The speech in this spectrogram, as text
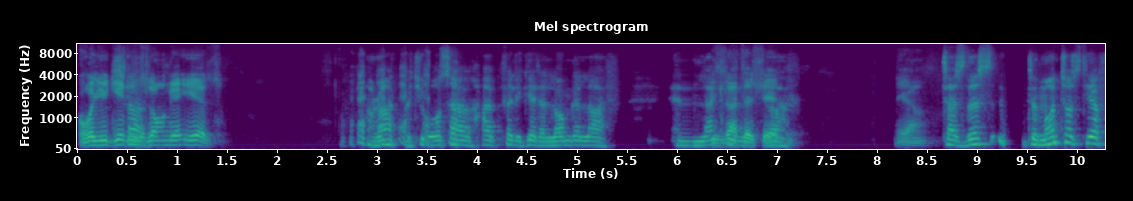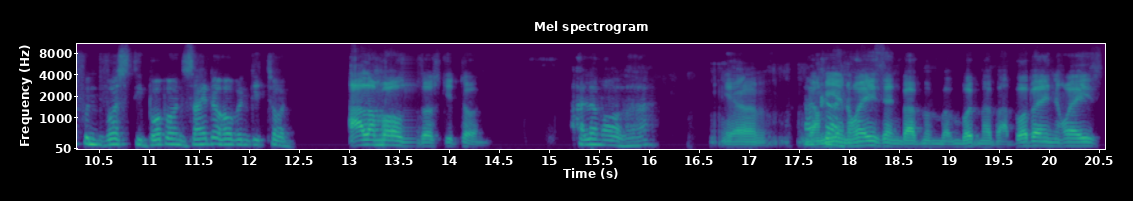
All you get is longer ears. All right, but you also hopefully get a longer life and lucky Is that a life. Yeah. Does this, de Montos dir von was die Bobbe und Seide haben getan? Allemal das getan. Allemal, ha? Ja, Okay. mir in Huis und bei, bei, bei, bei Bobbe in Huis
